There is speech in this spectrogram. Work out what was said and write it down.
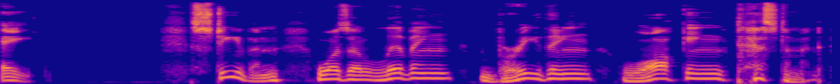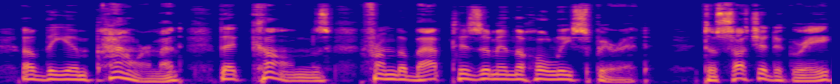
8. Stephen was a living, breathing, walking testament of the empowerment that comes from the baptism in the Holy Spirit, to such a degree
